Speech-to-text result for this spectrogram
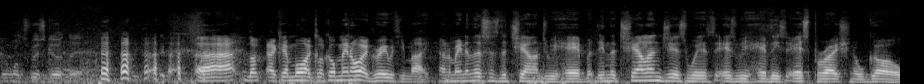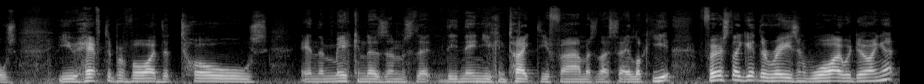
Who wants first go at that? Uh, look, okay, Mike. Look, I mean, I agree with you, mate. And I mean, and this is the challenge we have. But then the challenge is, with, as we have these aspirational goals, you have to provide the tools and the mechanisms that then you can take to your farmers and they say, look, first they get the reason why we're doing it.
